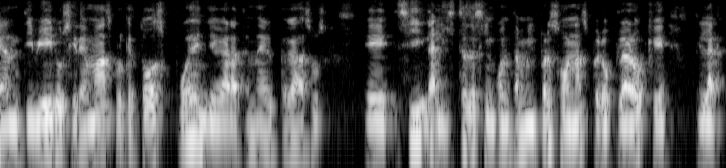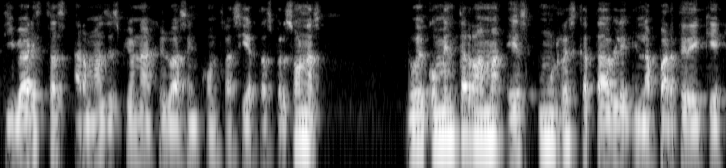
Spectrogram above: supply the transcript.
antivirus y demás, porque todos pueden llegar a tener el Pegasus. Eh, sí, la lista es de 50 mil personas, pero claro que el activar estas armas de espionaje lo hacen contra ciertas personas. Lo que comenta Rama es muy rescatable en la parte de que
